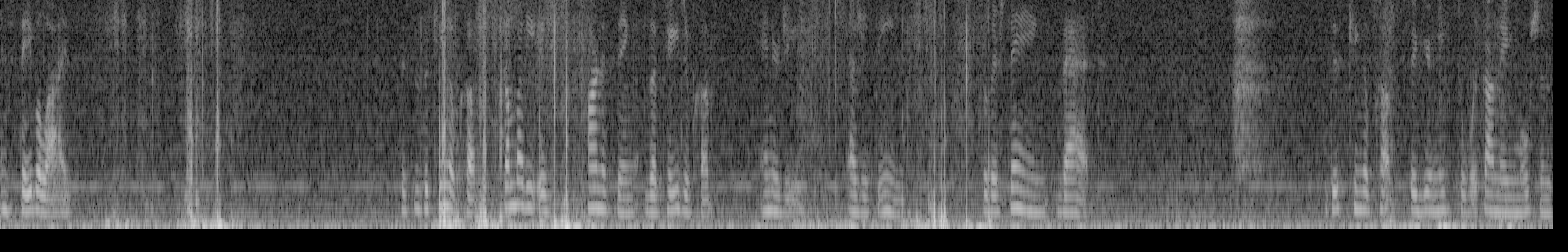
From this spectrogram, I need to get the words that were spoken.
and stabilize. This is the King of Cups. Somebody is harnessing the Page of Cups energy as your theme. So they're saying that this King of Cups figure needs to work on their emotions,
